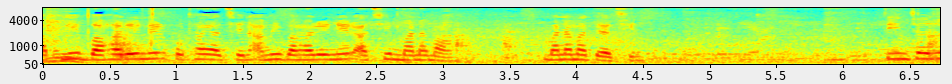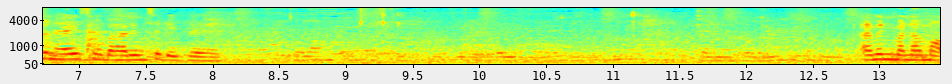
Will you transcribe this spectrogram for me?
আপনি বাহারেনের কোথায় আছেন আমি বাহারেনের আছি মানামা মানামাতে আছি तीन चार जन है इसमें बहरीन से देख रहे हैं आई मीन मनामा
